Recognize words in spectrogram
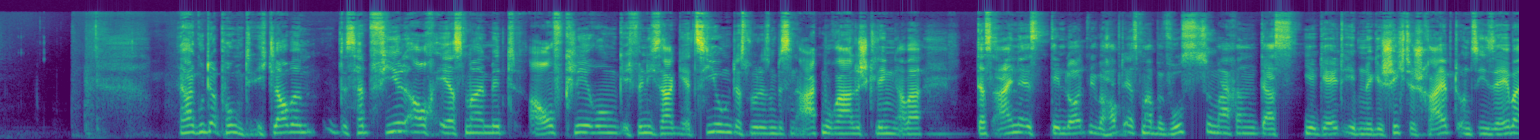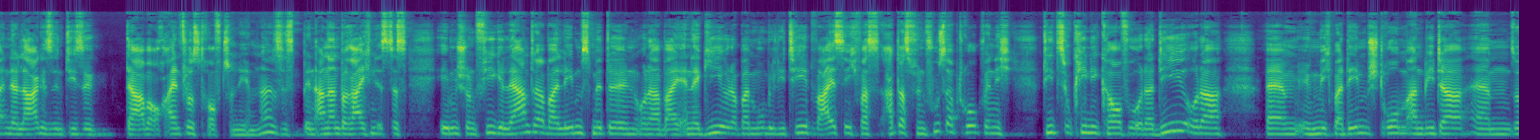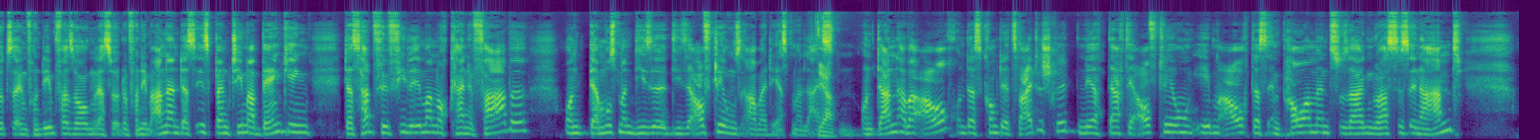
Ja, guter Punkt. Ich glaube, das hat viel auch erstmal mit Aufklärung, ich will nicht sagen Erziehung, das würde so ein bisschen arg moralisch klingen, aber das eine ist, den Leuten überhaupt erstmal bewusst zu machen, dass ihr Geld eben eine Geschichte schreibt und sie selber in der Lage sind, diese da aber auch Einfluss drauf zu nehmen. Ne? Ist, in anderen Bereichen ist das eben schon viel gelernter. Bei Lebensmitteln oder bei Energie oder bei Mobilität weiß ich, was hat das für einen Fußabdruck, wenn ich die Zucchini kaufe oder die oder ähm, mich bei dem Stromanbieter ähm, sozusagen von dem versorgen lasse oder von dem anderen. Das ist beim Thema Banking, das hat für viele immer noch keine Farbe und da muss man diese, diese Aufklärungsarbeit erstmal leisten. Ja. Und dann aber auch, und das kommt der zweite Schritt, nach der Aufklärung eben auch das Empowerment zu sagen, du hast es in der Hand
